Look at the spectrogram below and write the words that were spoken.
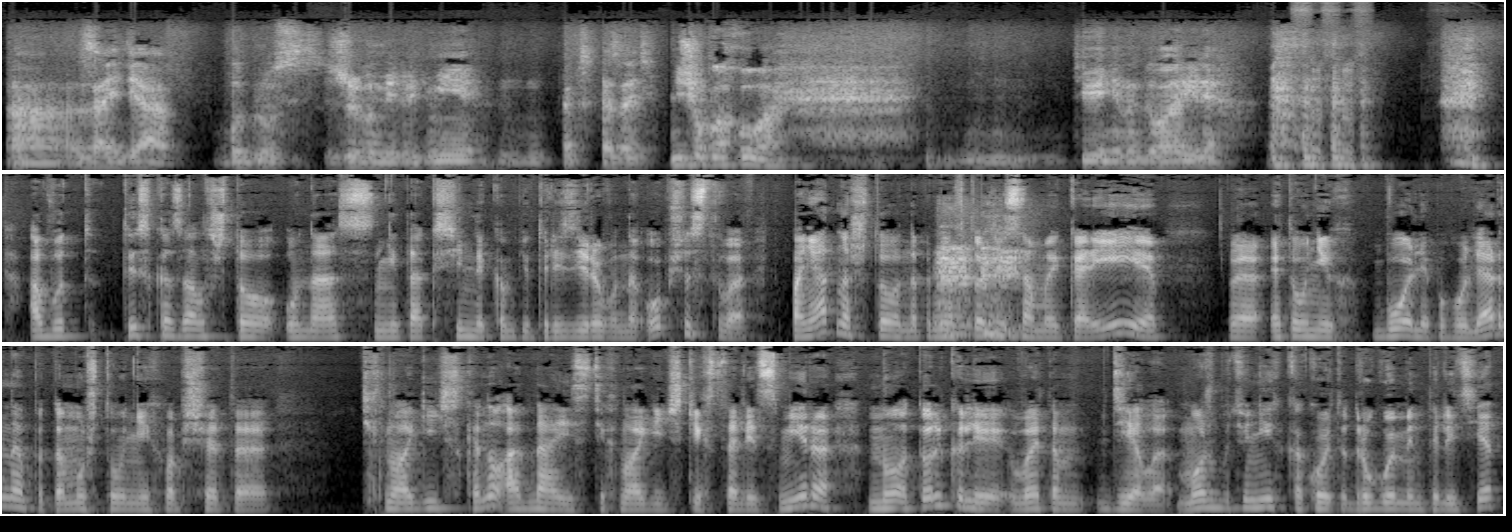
э, зайдя в игру с живыми людьми, так сказать, ничего плохого тебе не наговорили. А вот ты сказал, что у нас не так сильно компьютеризировано общество. Понятно, что, например, в той же самой Корее это у них более популярно, потому что у них вообще-то технологическая, ну, одна из технологических столиц мира, но только ли в этом дело? Может быть, у них какой-то другой менталитет?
